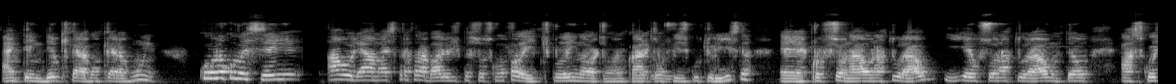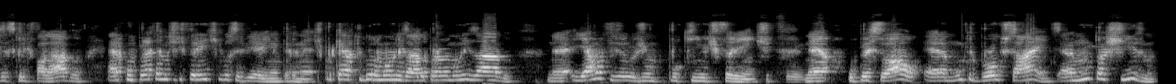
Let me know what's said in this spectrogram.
a entender o que era bom e o que era ruim quando eu comecei a olhar mais para trabalhos de pessoas, como eu falei, tipo Lane Norton, é um cara que é um fisiculturista, é, profissional, natural, e eu sou natural, então as coisas que ele falava era completamente diferente do que você via aí na internet, porque era tudo harmonizado para harmonizado, né? E é uma fisiologia um pouquinho diferente, Sim. né? O pessoal era muito bro science, era muito achismo,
